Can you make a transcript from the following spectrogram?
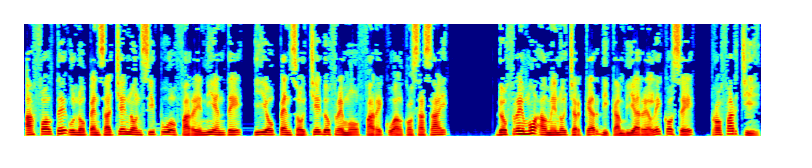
A volte uno pensa che non si può fare niente, io penso che dovremmo fare qualcosa sai, Dovremmo almeno cercare di cambiare le cose, provarci.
